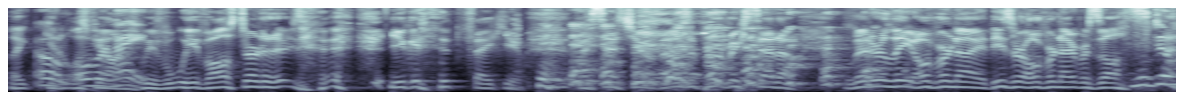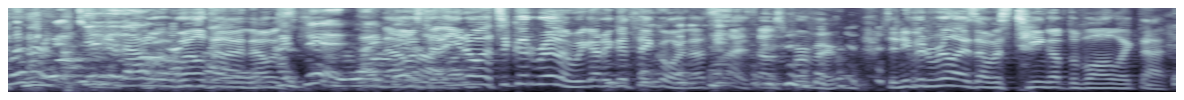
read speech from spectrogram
Like, you Oh, know, let's be honest, we've, we've all started. you can thank you. I set you up. That was a perfect setup. Literally overnight. These are overnight results. You delivered it. That well, well done. That was. I did. I That was. You know, it's a good rhythm. We got a good thing going. That's nice. That was perfect. Didn't even realize I was teeing up the ball like that.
